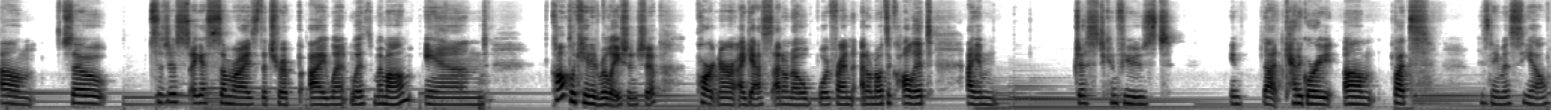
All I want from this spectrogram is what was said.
Um, so to just, I guess, summarize the trip, I went with my mom and complicated relationship partner, I guess. I don't know, boyfriend. I don't know what to call it. I am just confused in that category. Um, but his name is CL.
